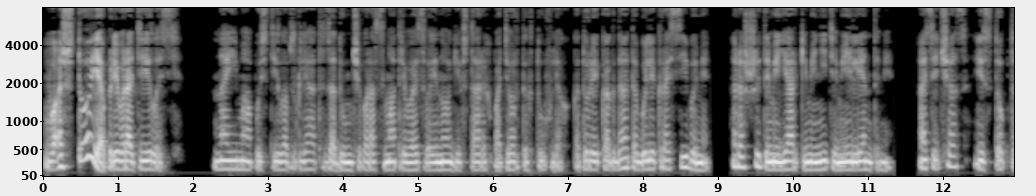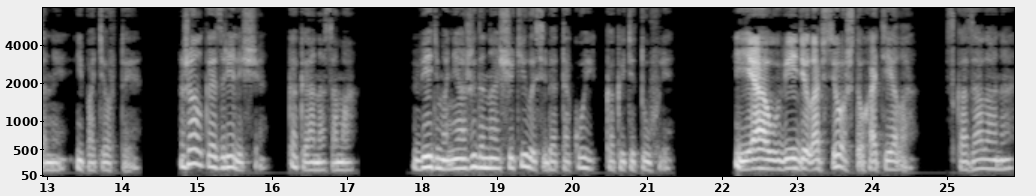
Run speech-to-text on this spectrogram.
«Во что я превратилась?» Наима опустила взгляд, задумчиво рассматривая свои ноги в старых потертых туфлях, которые когда-то были красивыми, расшитыми яркими нитями и лентами, а сейчас истоптанные и потертые. Жалкое зрелище, как и она сама. Ведьма неожиданно ощутила себя такой, как эти туфли. «Я увидела все, что хотела», — сказала она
